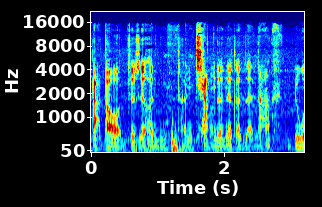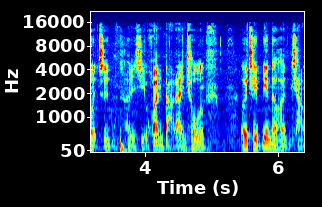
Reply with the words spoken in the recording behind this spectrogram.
打到就是很很强的那个人啊。如果你是很喜欢打篮球，而且变得很强，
